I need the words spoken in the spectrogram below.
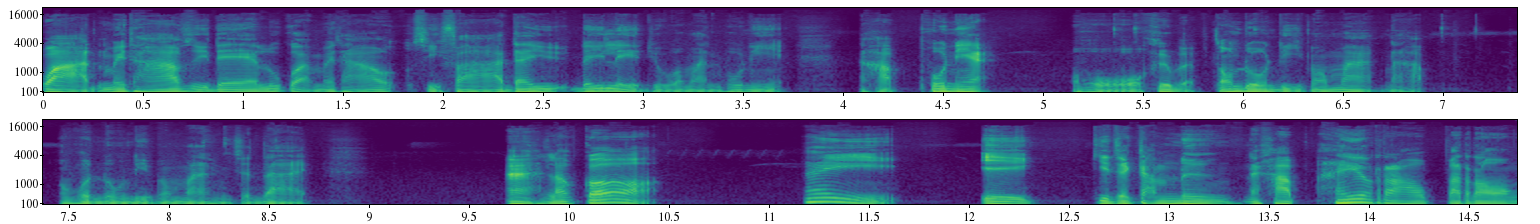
กวาดไม้เท้าสีแดง ลูกกวาดไม้เท้าสีฟ้าได้ได้เลทอยู่ประมาณพวกนี้นะครับพวกเนี้ยโอ้โหคือแบบต้องดวงดีมากๆนะครับต้องคนดวงดีมากๆถึงจะได้อะแล้วก็ให้อีกกิจกรรมหนึ่งนะครับ ให้เราประลอง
